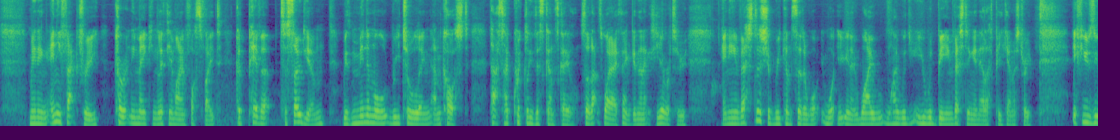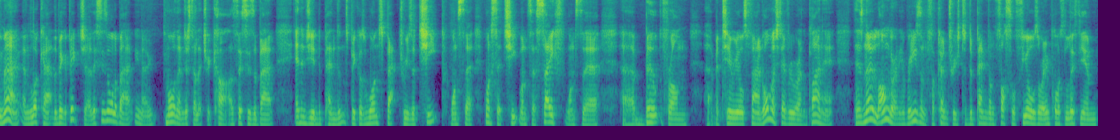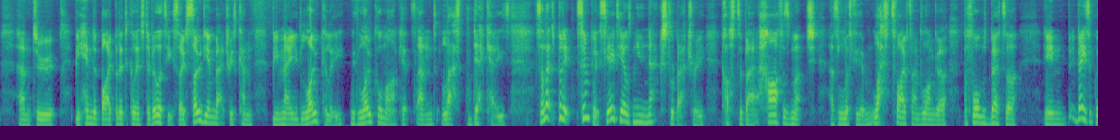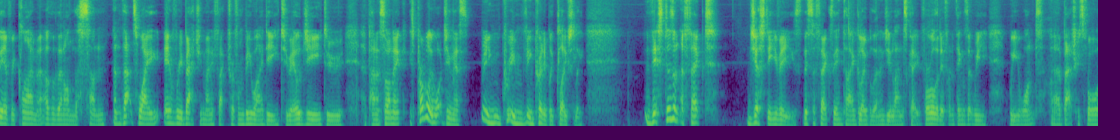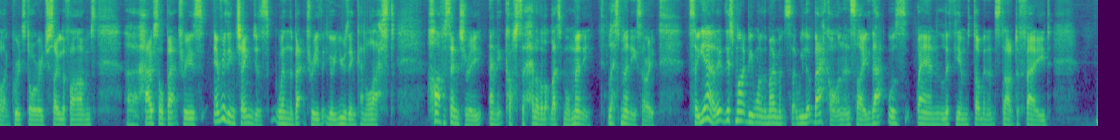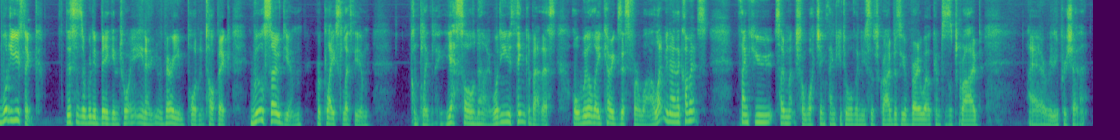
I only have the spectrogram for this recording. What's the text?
Meaning any factory currently making lithium iron phosphate could pivot to sodium with minimal retooling and cost. That's how quickly this can scale. So that's why I think in the next year or two, any investors should reconsider what what you know why why would you, you would be investing in LFP chemistry if you zoom out and look at the bigger picture, this is all about, you know, more than just electric cars. This is about energy independence because once batteries are cheap, once they're once they're cheap, once they're safe, once they're uh, built from uh, materials found almost everywhere on the planet, there's no longer any reason for countries to depend on fossil fuels or imported lithium and to be hindered by political instability. So sodium batteries can be made locally with local markets and last decades. So let's put it simply, CATL's new Next extra battery costs about half as much as lithium, lasts five times longer, performs better in basically every climate other than on the sun. And that's why every battery manufacturer from BYD to LG to uh, Panasonic is probably watching this inc incredibly closely. This doesn't affect just EVs. This affects the entire global energy landscape for all the different things that we we want uh, batteries for, like grid storage, solar farms, uh, household batteries. Everything changes when the battery that you're using can last half a century and it costs a hell of a lot less more money. Less money, sorry. So yeah, this might be one of the moments that we look back on and say that was when lithium's dominance started to fade. What do you think? This is a really big, you know, very important topic. Will sodium replace lithium completely? Yes or no? What do you think about this? Or will they coexist for a while? Let me know in the comments. Thank you so much for watching. Thank you to all the new subscribers. You're very welcome to subscribe. I uh, really appreciate that.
